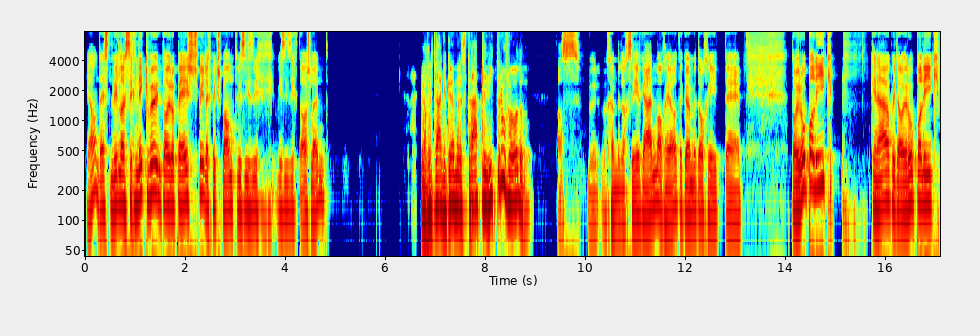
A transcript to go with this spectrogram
ja, und Aston Villa ist sich nicht gewöhnt, europäisch zu spielen. Ich bin gespannt, wie sie sich, wie sie sich da schlagen. Ja, ich würde sagen, gehen wir ein Treppchen weiter rauf, oder? Das können wir doch sehr gerne machen, ja. Dann gehen wir doch in die, die Europa League. Genau, bei der Europa League.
